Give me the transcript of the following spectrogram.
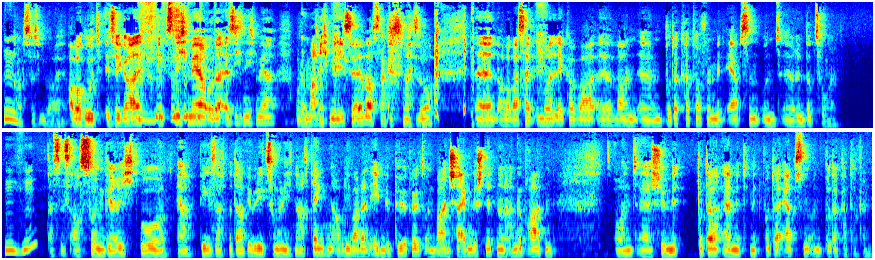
hm. gab es das überall. Aber gut, ist egal, gibt's nicht mehr oder esse ich nicht mehr oder mache ich mir nicht selber, sag es mal so. ähm, aber was halt immer lecker war, äh, waren ähm, Butterkartoffeln mit Erbsen und äh, Rinderzunge. Mhm. Das ist auch so ein Gericht, wo, ja, wie gesagt, man darf über die Zunge nicht nachdenken, aber die war dann eben gepökelt und war in Scheiben geschnitten und angebraten und äh, schön mit Butter, äh, mit, mit Butter, Erbsen und Butterkartoffeln.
